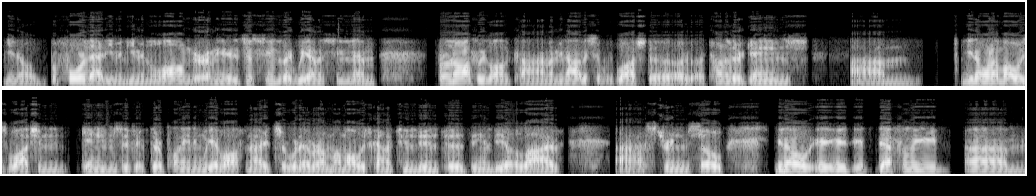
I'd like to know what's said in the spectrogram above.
you know, before that even even longer. I mean, it just seems like we haven't seen them for an awfully long time. I mean, obviously we've watched a, a, ton of their games. Um, you know, and I'm always watching games if, if they're playing and we have off nights or whatever. I'm, I'm always kind of tuned into the NBL live uh, stream. So, you know, it, it, it definitely um,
